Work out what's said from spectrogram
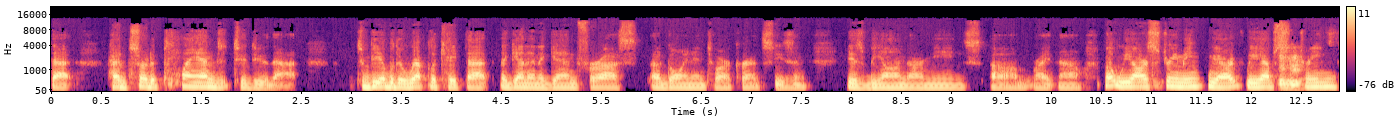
that had sort of planned to do that. To be able to replicate that again and again for us uh, going into our current season is beyond our means um, right now. But we are streaming. We are we have mm-hmm. streamed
